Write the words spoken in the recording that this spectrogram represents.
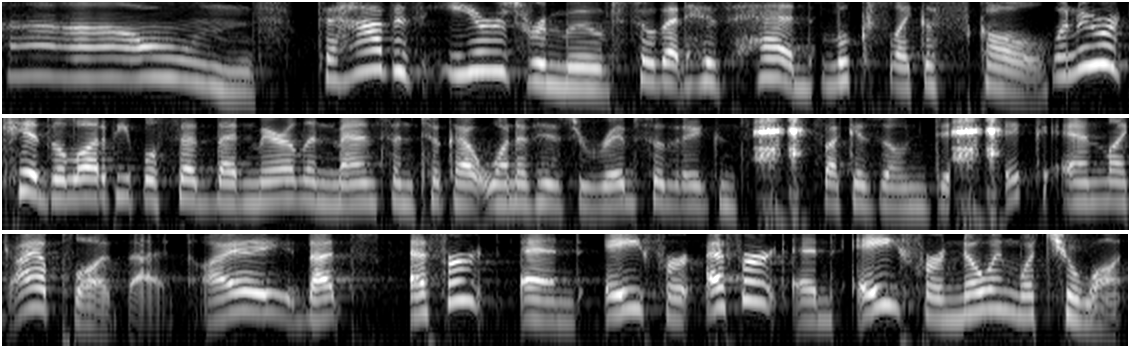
pounds to have his ears removed so that his head looks like a skull. When we were kids, a lot of people said that Marilyn Manson took out one of his ribs so that he can suck his own dick, and like I applaud that. I that's effort and A for effort and A for knowing what you want.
